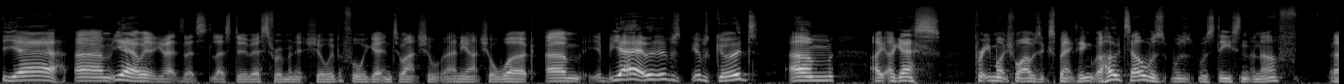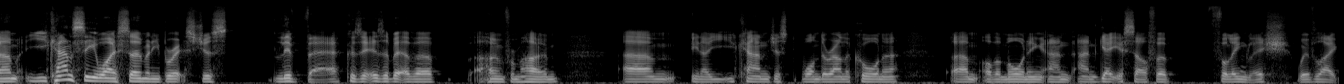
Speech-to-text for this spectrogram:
Yeah, um, yeah. Let's let's let's do this for a minute, shall we? Before we get into actual any actual work. Um, yeah, it, was it was good. Um, I, I, guess pretty much what I was expecting. The hotel was was was decent enough. Um, you can see why so many Brits just live there because it is a bit of a, a home from home. Um, you know, you can just wander around the corner um, of a morning and and get yourself a full English with like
